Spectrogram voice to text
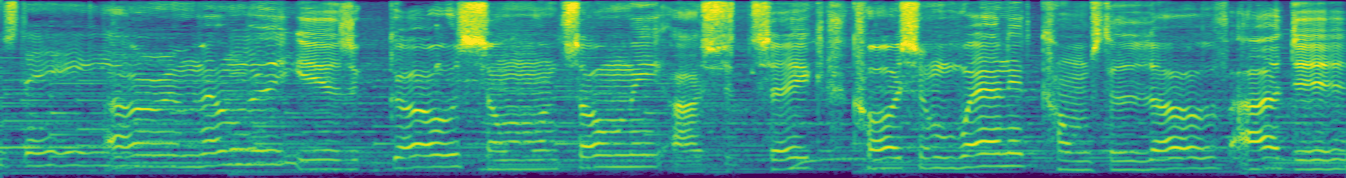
I remember years ago, someone told me I should take caution when it comes to love. I did.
